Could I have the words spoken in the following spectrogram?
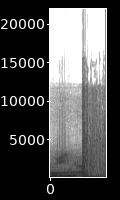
你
